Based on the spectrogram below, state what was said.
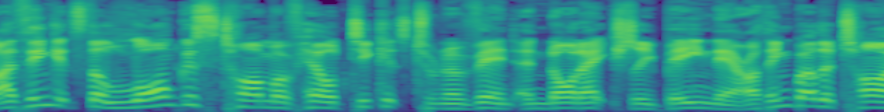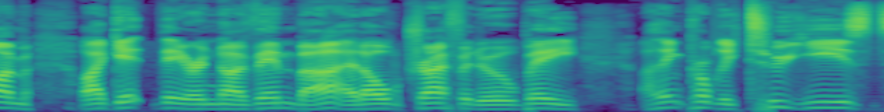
I think it's the longest time I've held tickets to an event and not actually been there. I think by the time I get there in November at Old Trafford, it'll be I think probably two years,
